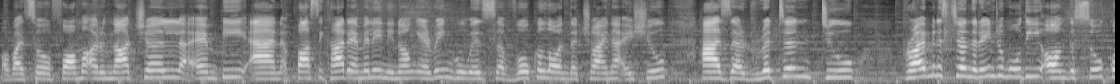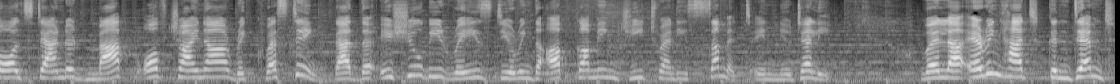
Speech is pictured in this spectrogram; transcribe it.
All right, so former Arunachal MP and Pasighat MLA Ninong Ering, who is vocal on the China issue, has uh, written to Prime Minister Narendra Modi on the so-called standard map of China, requesting that the issue be raised during the upcoming G20 summit in New Delhi. Well, uh, Ering had condemned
